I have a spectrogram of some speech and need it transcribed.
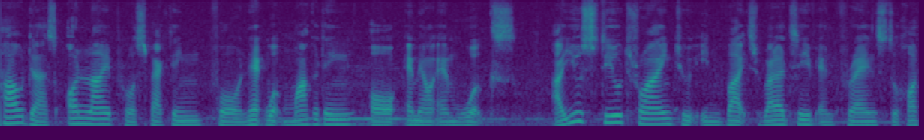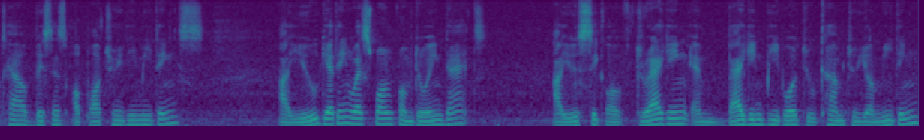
How does online prospecting for network marketing or MLM works? Are you still trying to invite relatives and friends to hotel business opportunity meetings? Are you getting response from doing that? Are you sick of dragging and begging people to come to your meeting?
